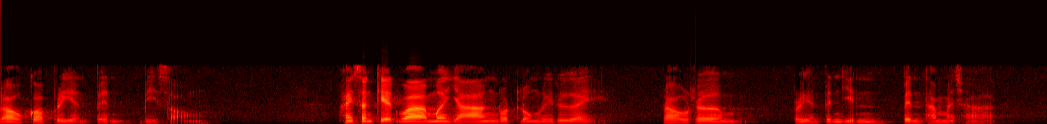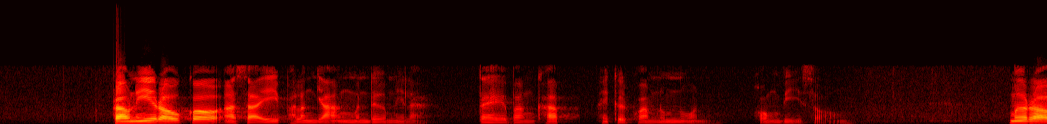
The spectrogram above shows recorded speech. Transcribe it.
เราก็เปลี่ยนเป็น B2 ให้สังเกตว่าเมื่อหยางลดลงเรื่อยๆ เราเริ่มเปลี่ยนเป็นหยินเป็นธรรมชาติ คราวนี้เราก็อาศัยพลังหยางเหมือนเดิมนี่แหละ แต่บังคับให้เกิดความนุ่มนวลของ B2 เมื่อเรา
